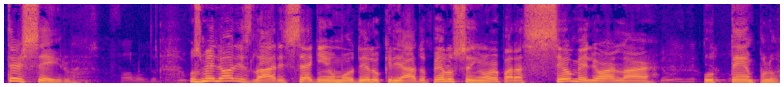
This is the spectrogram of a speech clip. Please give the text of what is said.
Terceiro, os melhores lares seguem o modelo criado pelo Senhor para seu melhor lar, o templo.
